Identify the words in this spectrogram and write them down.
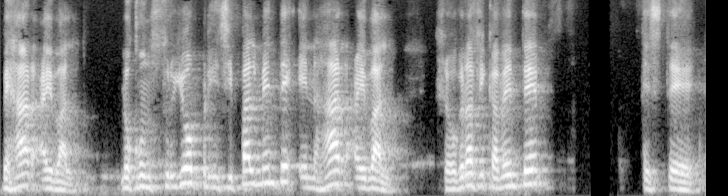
Behar Aibal. Lo construyó principalmente en Har Aibal. Geográficamente este,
